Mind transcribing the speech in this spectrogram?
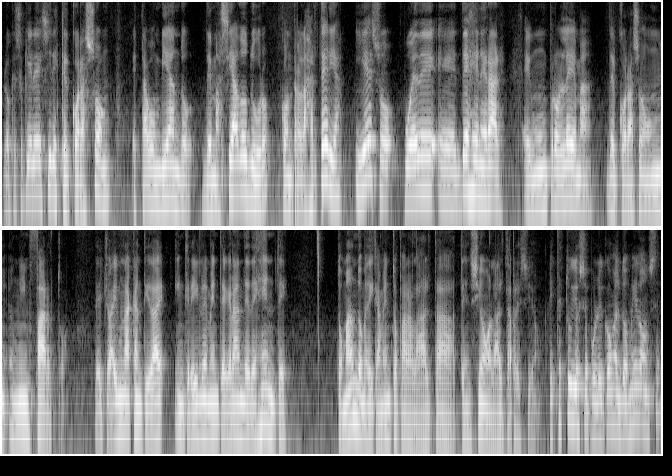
Lo que eso quiere decir es que el corazón está bombeando demasiado duro contra las arterias y eso puede eh, degenerar en un problema del corazón, un, un infarto. De hecho, hay una cantidad increíblemente grande de gente tomando medicamentos para la alta tensión o la alta presión. Este estudio se publicó en el 2011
